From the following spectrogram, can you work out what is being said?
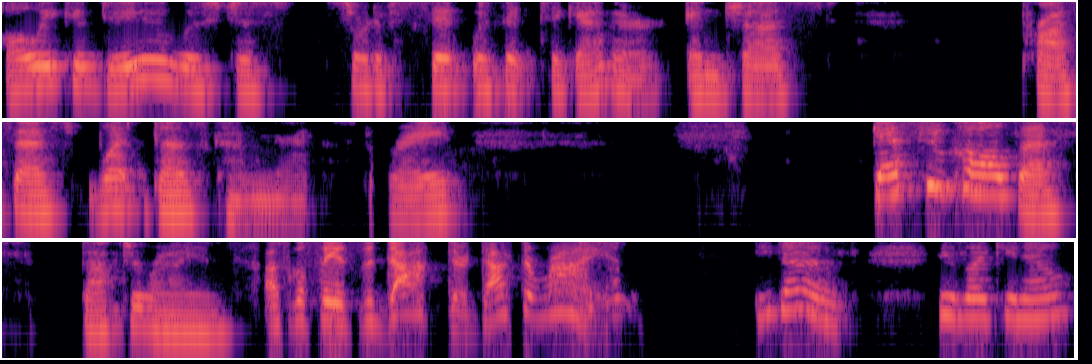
all we could do was just sort of sit with it together and just process what does come next, right? Guess who calls us? Dr. Ryan. I was going to say it's the doctor, Dr. Ryan. He does. He's like, you know,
